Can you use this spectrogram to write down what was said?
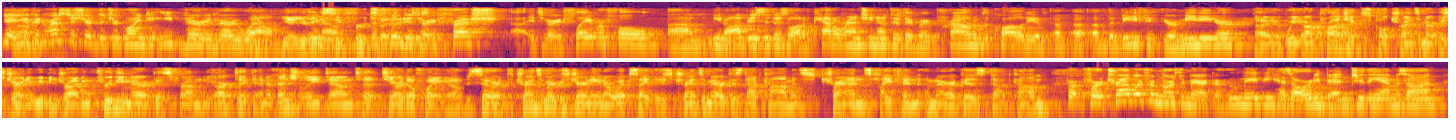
Yeah, you can rest assured that you're going to eat very, very well. Yeah, you're You gonna see fruits The food is gonna very fresh. Uh, it's very flavorful. Um, you know, obviously there's a lot of cattle ranching out there. They're very proud of the quality of, of, of the beef. If you're a meat eater, Uh, we our project is called Trans-Americas Journey. We've been driving through the Americas from the Arctic and eventually down to Tierra del Fuego. So we're at the Trans-Americas Journey, and our website is transamericas.com. It's trans-americas.com. for, for a traveler from North America who maybe has already been to the Amazon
